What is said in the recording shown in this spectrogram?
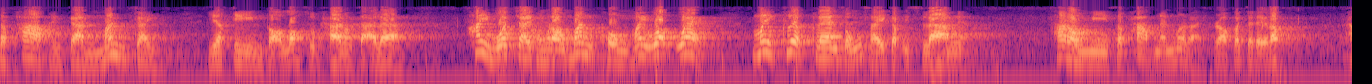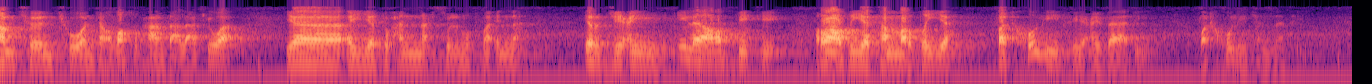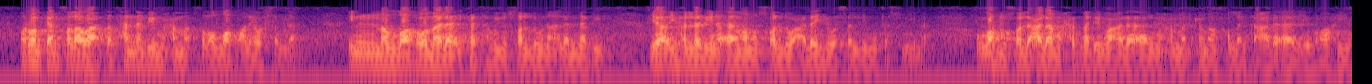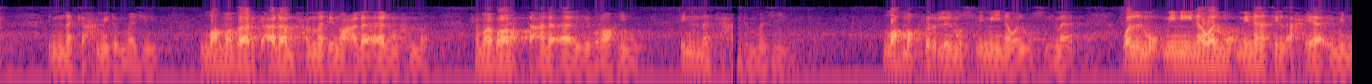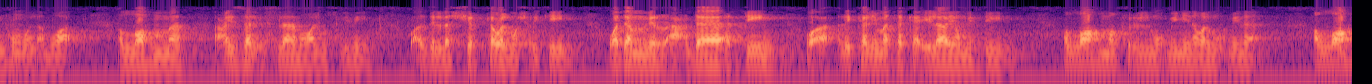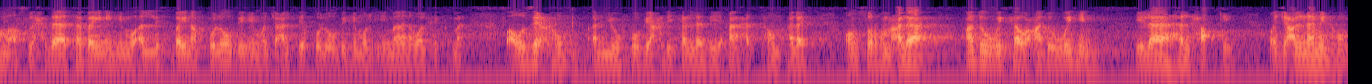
สภาพแห่งการมั่นใจยากีนต่อ Allah سبحانه และ تعالى ให้หัวใจของเรามั่นคง ไม่วอกแวก ไม่เคลือบแคลงสงสัยกับอิสลามเนี่ย ถ้าเรามีสภาพนั้นเมื่อไหร่ เราก็จะได้รับคำเชิญชวนจาก Allah سبحانه และ تعالى ที่ว่ายาอัยตุฮันนัสุลมุตมะอินนะ ارجعي إلى ربك راضية مرضية فادخلي في عبادي وادخلي جنتي มาร่วมกันสละวะ فادخلي في عبادي وادخلي جنتي. وروم كان صلوات تسحى النبي محمد صلى الله عليه وسلم. إن الله وملائكته يصلون على النبي. يا أيها الذين آمنوا صلوا عليه وسلموا تسليما. اللهم صل على محمد وعلى آل محمد كما صليت على آل إبراهيم. إنك حميد مجيد. اللهم بارك على محمد وعلى آل محمد كما باركت على آل إبراهيم. إنك حميد مجيد. اللهم اغفر للمسلمين والمسلمات. والمؤمنين والمؤمنات الأحياء منهم والأموات. اللهم أعز الإسلام والمسلمين وأذل الشرك والمشركين ودمر أعداء الدين وأعل كلمتك إلى يوم الدين. اللهم اغفر للمؤمنين والمؤمنات. اللهم أصلح ذات بينهم وألف بين قلوبهم واجعل في قلوبهم الإيمان والحكمة وأوزعهم أن يوفوا بعهدك الذي عاهدتهم عليه. وانصرهم على عدوك وعدوهم إله الحق واجعلنا منهم.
